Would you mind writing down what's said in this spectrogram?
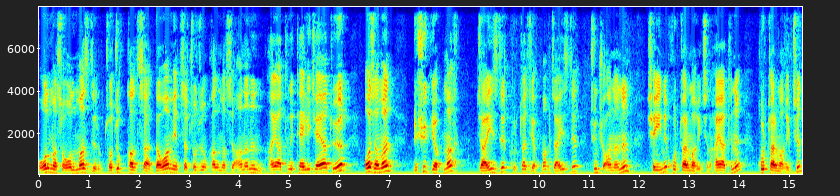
Olmasa olmazdır. Çocuk kalsa, devam etse çocuğun kalması ananın hayatını tehlikeye atıyor. O zaman düşük yapmak caizdir, kurtaç yapmak caizdir. Çünkü ananın şeyini kurtarmak için, hayatını kurtarmak için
